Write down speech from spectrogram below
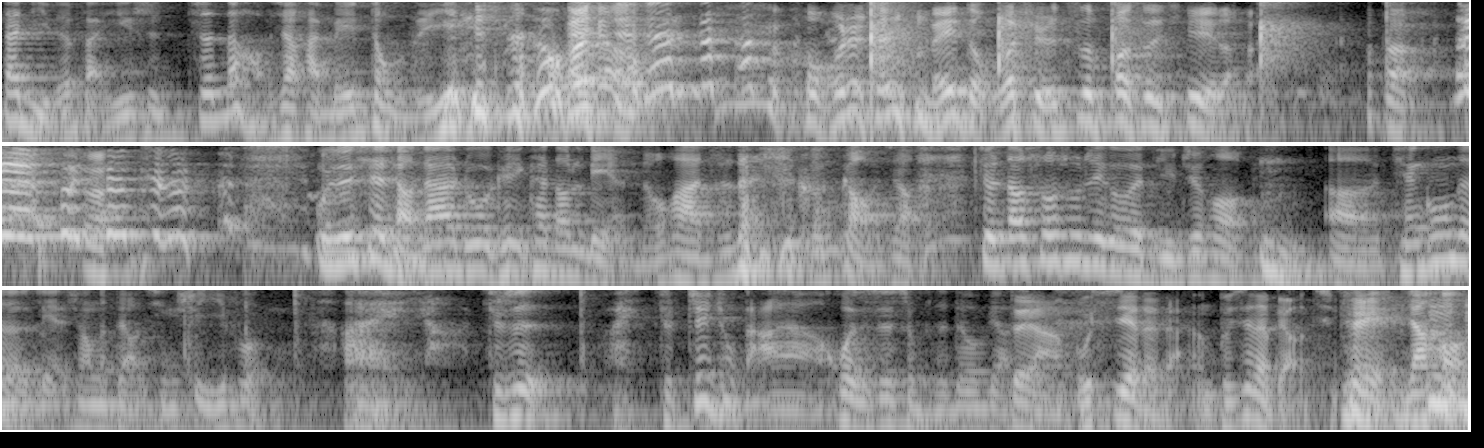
但你的反应是真的好像还没懂的意思。我觉得我不是真的没懂，我只是自暴自弃了。我觉得现场大家如果可以看到脸的话，真的是很搞笑。就是当说出这个问题之后，呃，天空的脸上的表情是一副，哎呀，就是哎，就这种答案啊，或者是什么的那种表情。对啊，不屑的答案，不屑的表情。对，然后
